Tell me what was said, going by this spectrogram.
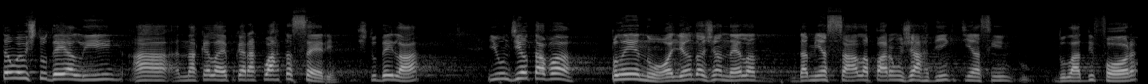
Então eu estudei ali, a, naquela época era a quarta série. Estudei lá. E um dia eu estava pleno, olhando a janela da minha sala para um jardim que tinha assim do lado de fora.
